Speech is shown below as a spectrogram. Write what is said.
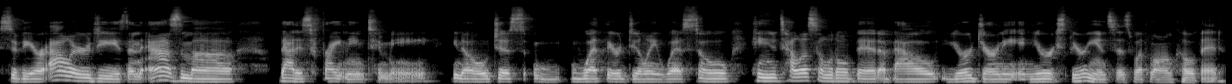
severe allergies and asthma, that is frightening to me, you know, just what they're dealing with. So, can you tell us a little bit about your journey and your experiences with long COVID?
